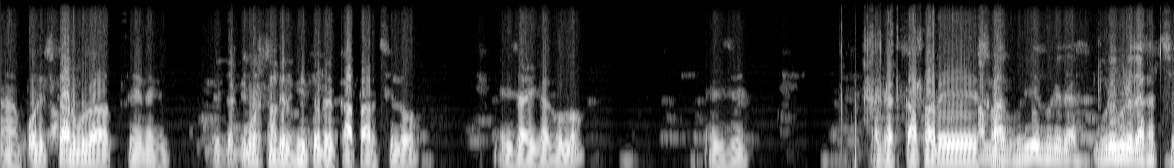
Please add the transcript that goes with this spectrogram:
হ্যাঁ, পরিষ্কার বোঝা যাচ্ছে দেখেন। মসজিদের ভিতরে কাতার ছিল এই জায়গাগুলো। এই যে এক এক কাতারে আমরা ঘুরিয়ে ঘুরে ঘুরে ঘুরে দেখাচ্ছি।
